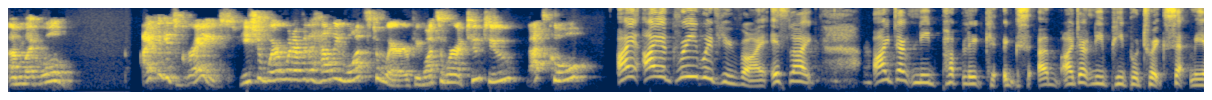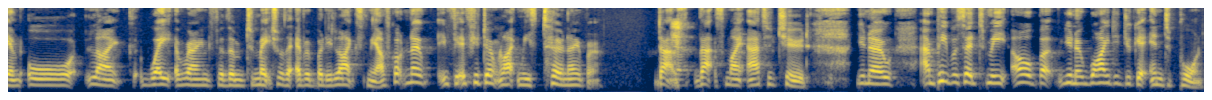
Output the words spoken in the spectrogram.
I'm like, well, I think it's great. He should wear whatever the hell he wants to wear. If he wants to wear a tutu, that's cool. I, I agree with you, right? It's like I don't need public, ex- um, I don't need people to accept me and or like wait around for them to make sure that everybody likes me. I've got no. If if you don't like me, turn over. That's Yeah. that's my attitude, you know. And people said to me, "Oh, but you know, why did you get into porn?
